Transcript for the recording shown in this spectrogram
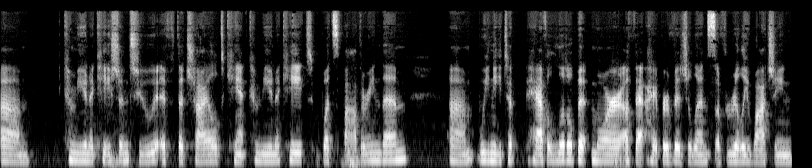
um, communication too if the child can't communicate what's bothering them um, we need to have a little bit more of that hypervigilance of really watching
